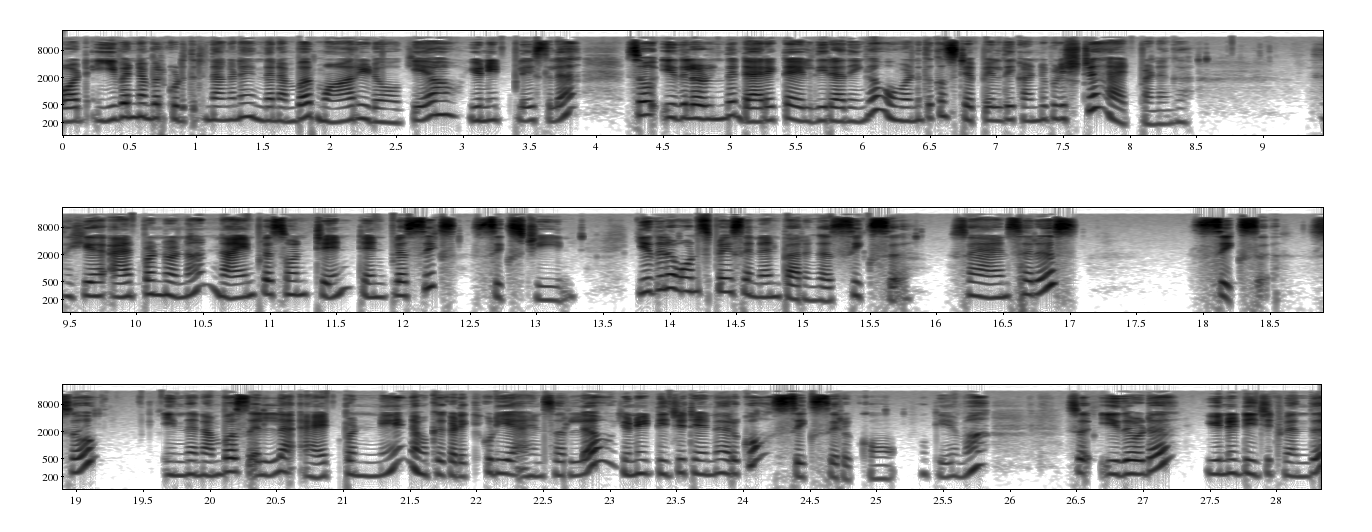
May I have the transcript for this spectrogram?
ஆட் ஈவன் நம்பர் கொடுத்துருந்தாங்கன்னா இந்த நம்பர் மாறிடும் ஓகேயா யூனிட் பிளேஸில் ஸோ இதில் இருந்து டைரெக்டாக எழுதிடாதீங்க ஒவ்வொன்றுத்துக்கும் ஸ்டெப் எழுதி கண்டுபிடிச்சிட்டு ஆட் பண்ணுங்கள் ஆட் பண்ணோன்னா nine plus one ten ten plus six sixteen இதில் ஒன்ஸ் பிளேஸ் என்னன்னு பாருங்கள் six so answer is six so இந்த நம்பர்ஸ் எல்லாம் ஆட் பண்ணி நமக்கு கிடைக்கக்கூடிய ஆன்சரில் யூனிட் டிஜிட் என்ன இருக்கும்? சிக்ஸ் இருக்கும். ஓகேம்மா ஸோ இதோட யூனிட் டிஜிட் வந்து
